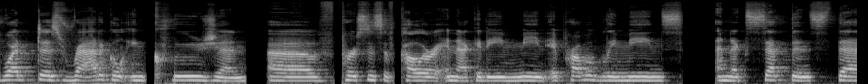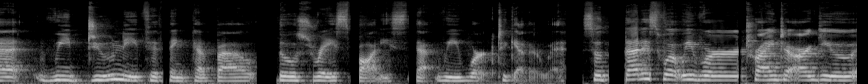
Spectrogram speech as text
what does radical inclusion of persons of color in academia mean? It probably means an acceptance that we do need to think about those race bodies that we work together with. So that is what we were trying to argue.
